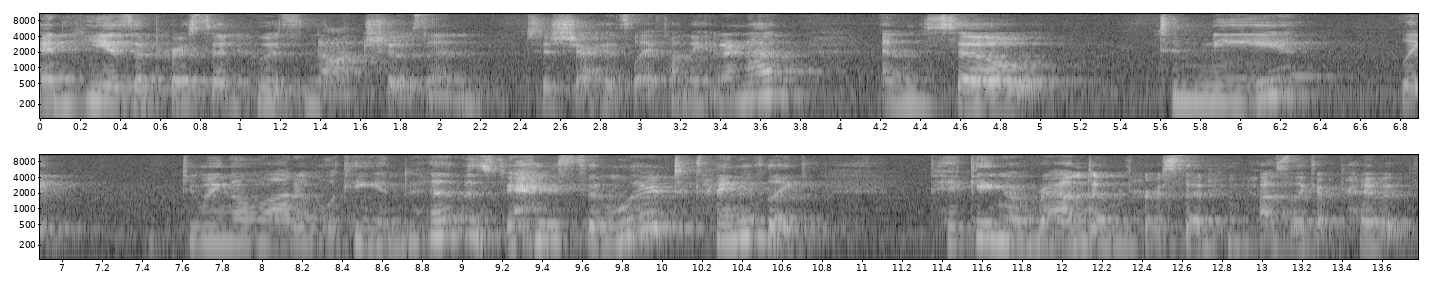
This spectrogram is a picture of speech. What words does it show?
and he is a person who has not chosen to share his life on the internet. And so to me like doing a lot of looking into him is very similar to kind of like picking a random person who has like a private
